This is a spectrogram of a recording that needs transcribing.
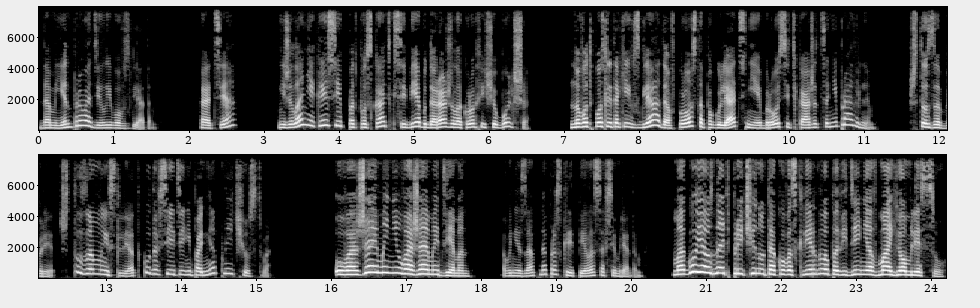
Дамьен проводил его взглядом. Хотя нежелание Кэсси подпускать к себе будоражило кровь еще больше. Но вот после таких взглядов просто погулять с ней и бросить кажется неправильным. Что за бред? Что за мысли? Откуда все эти непонятные чувства? «Уважаемый неуважаемый демон!» Внезапно проскрипела совсем рядом. «Могу я узнать причину такого скверного поведения в моем лесу?»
